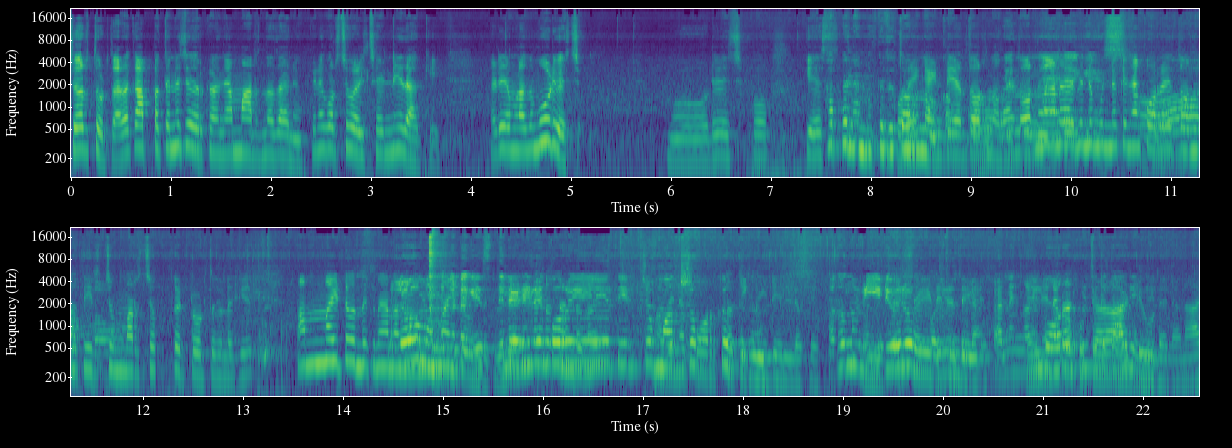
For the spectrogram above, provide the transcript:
ചേർത്ത് കൊടുത്തു. അതൊക്കെ അപ്പം തന്നെ ചേർക്കണം. ഞാൻ മറന്നതാണ്. പിന്നെ കുറച്ച് വെളിച്ചെണ്ണ ഇതാക്കി. എന്നിട്ട് നമ്മളത് മൂടി വെച്ചു. മൂടി വെച്ചപ്പോൾ ഗ്യാസ് കുറേ തുറന്ന് കഴിഞ്ഞിട്ട് ഞാൻ തുറന്നു നോക്കി. തുറന്നാണ് ഇതിന്റെ മുന്നൊക്കെ ഞാൻ കുറേ തുറന്ന് തിരിച്ചും മറിച്ചൊക്കെ ഇട്ട് കൊടുത്തിട്ടുണ്ട്. നന്നായിട്ട് വന്നിട്ടുണ്ടെങ്കിൽ എല്ലൊക്കെ സൈഡിലുണ്ട് കുട്ടികളെ അടികൂടലാണ് ആ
